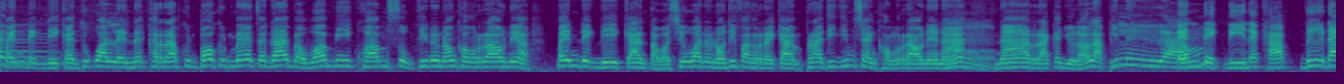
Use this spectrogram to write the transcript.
งเป็นเด็กดีกันทุกวันเลยนะครับ คุณพ่อคุณแม่จะได้แบบว่ามีความสุขที่น้องๆของเราเนี่ยเป็นเด็กดีกันแต่ว่าเชื่อว่าน้องๆที่ฟังรายการพระอาทิตย์ยิ้มแฉ่งของเราเนี่ยนะอืมน่ารักกันอยู่แล้วล่ะพี่เหลือมเป็นเด็กดีนะครับ ดื้อได้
